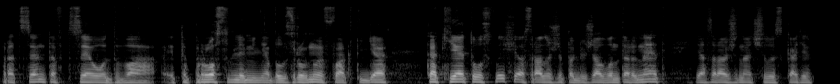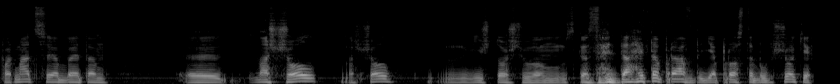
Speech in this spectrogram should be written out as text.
процентов СО2. Это просто для меня был взрывной факт. Я, как я это услышал, я сразу же побежал в интернет, я сразу же начал искать информацию об этом. Э, нашел, нашел. И что ж вам сказать, да, это правда, я просто был в шоке.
